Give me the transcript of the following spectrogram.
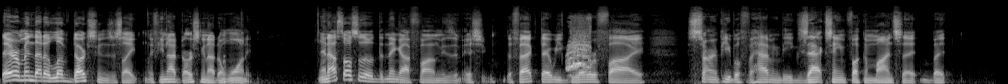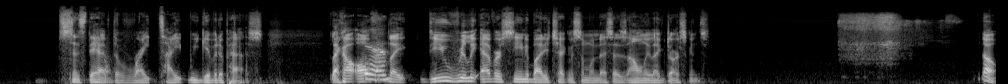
there are men that love dark skins. It's like if you're not dark skin, I don't want it. And that's also the thing I find is an issue. The fact that we glorify certain people for having the exact same fucking mindset, but since they have the right type, we give it a pass. Like how often Yeah. like do you really ever see anybody checking someone that says I only like dark skins? No.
